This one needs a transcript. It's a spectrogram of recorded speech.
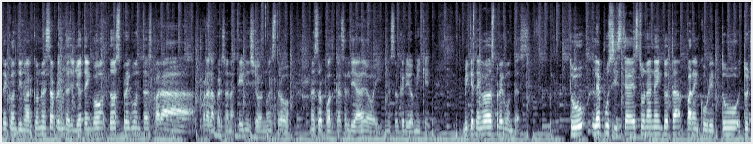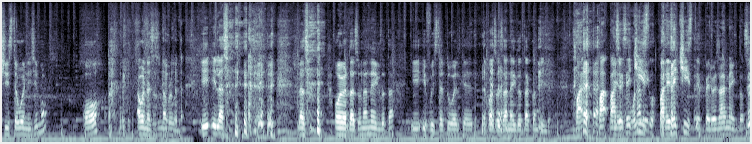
de continuar con nuestra presentación, yo tengo dos preguntas para, para la persona que inició nuestro, nuestro podcast el día de hoy, nuestro querido Mike. Mike, tengo dos preguntas. ¿Tú le pusiste a esto una anécdota para encubrir tu, tu chiste buenísimo? O. Ah, bueno, esa es una pregunta. Y, y las, las. O de verdad es una anécdota y, y fuiste tú el que te pasó esa anécdota con Tinder. Pa- pa- parece, Dice, "Un chiste, amigo". parece chiste, pero es anécdota.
